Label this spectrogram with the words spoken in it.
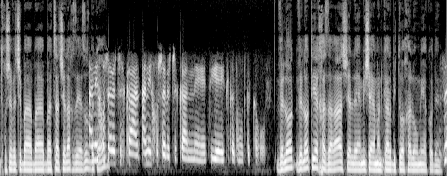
את חושבת שבצד שלך זה יזוז אני בקרוב? חושבת שכאן, אני חושבת שכאן uh, תהיה התקדמות בקרוב. ולא, ולא תהיה חזרה של uh, מי שהיה מנכ"ל הביטוח הלאומי הקודם? זה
